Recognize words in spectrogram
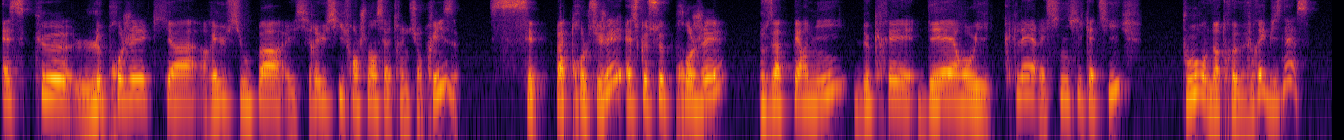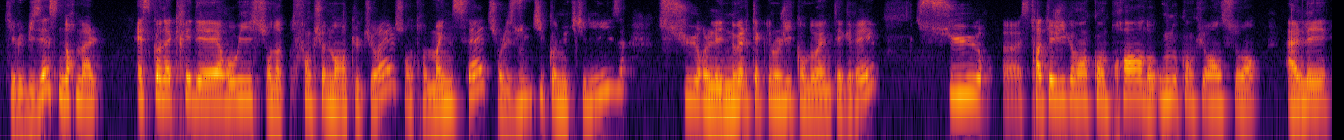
est-ce que le projet qui a réussi ou pas, et si réussi, franchement, ça va être une surprise, c'est pas trop le sujet. Est-ce que ce projet nous a permis de créer des ROI clairs et significatifs pour notre vrai business, qui est le business normal? Est-ce qu'on a créé des ROI sur notre fonctionnement culturel, sur notre mindset, sur les outils qu'on utilise, sur les nouvelles technologies qu'on doit intégrer, sur euh, stratégiquement comprendre où nos concurrents sont allés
